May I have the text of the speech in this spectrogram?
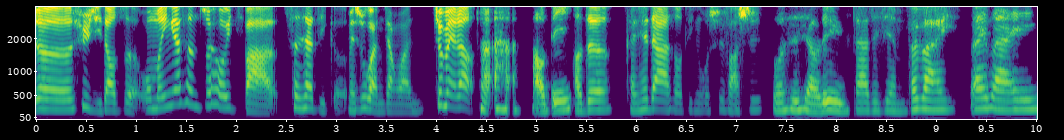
呃续集到这，我们应该剩最后一集，把剩下几个美术馆讲完就没了。好的，好的，感谢大家收听，我是法师，我是小绿，大家再见，拜拜，拜拜。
